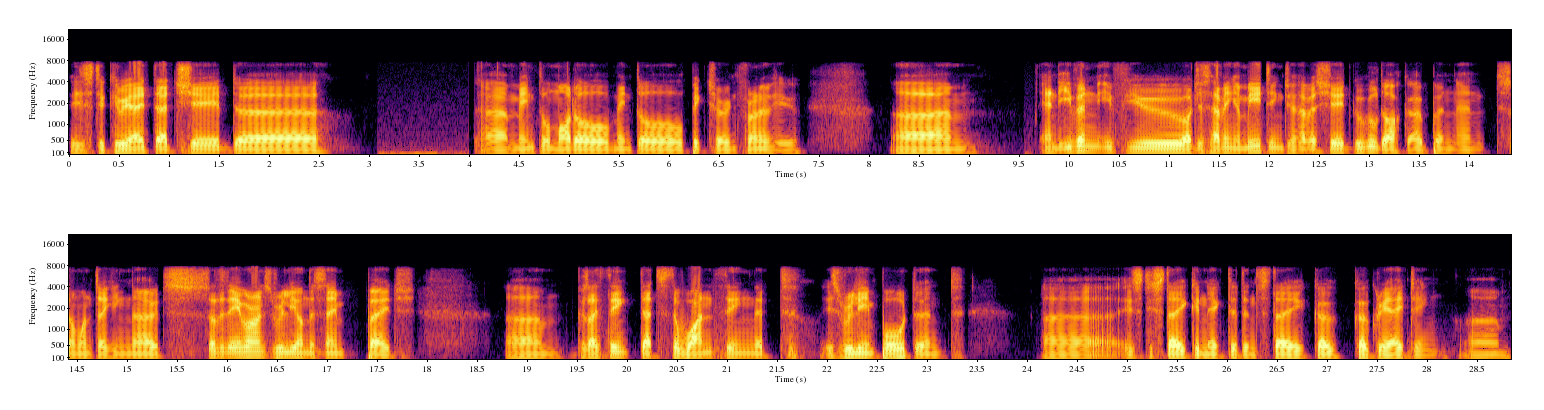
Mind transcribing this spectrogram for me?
Is to create that shared uh, uh, mental model, mental picture in front of you. Um, and even if you are just having a meeting to have a shared Google Doc open and someone taking notes so that everyone's really on the same page. Because um, I think that's the one thing that is really important uh, is to stay connected and stay co co-creating. Um,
